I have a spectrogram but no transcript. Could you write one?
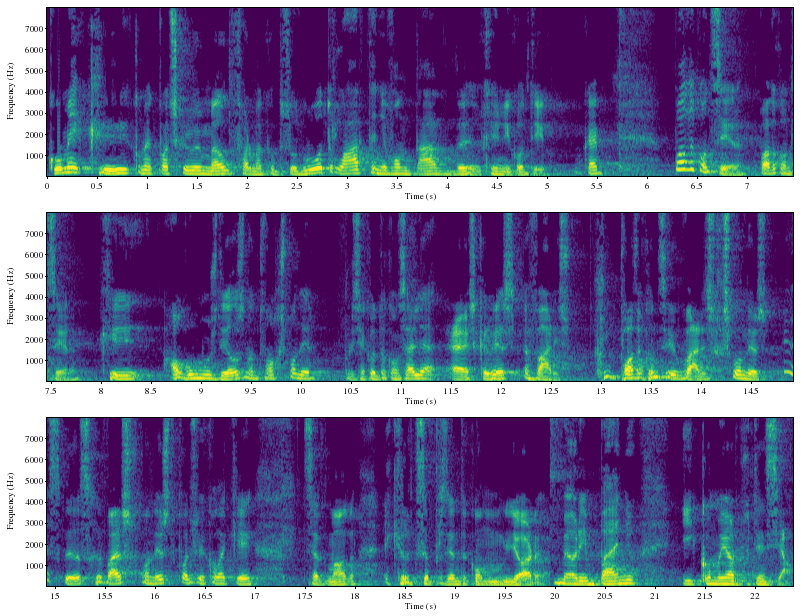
como é que como é que podes escrever um e-mail de forma que a pessoa do outro lado tenha vontade de reunir contigo. ok? Pode acontecer, pode acontecer que alguns deles não te vão responder. Por isso é que eu te aconselho a escrever a vários. Pode acontecer vários responderes. Se, se vários responderes, tu podes ver qual é que é, de certo modo, aquilo que se apresenta com melhor, maior empenho e com maior potencial.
